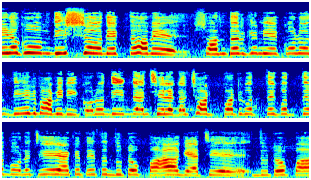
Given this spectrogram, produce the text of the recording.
এরকম দৃশ্য দেখতে হবে। সন্তানকে নিয়ে কোনো দিন ভাবিনি কোনো দিন না ছেলেটা ছটপট করতে করতে পড়েছে একেতে তো দুটো পা গেছে, দুটো পা।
